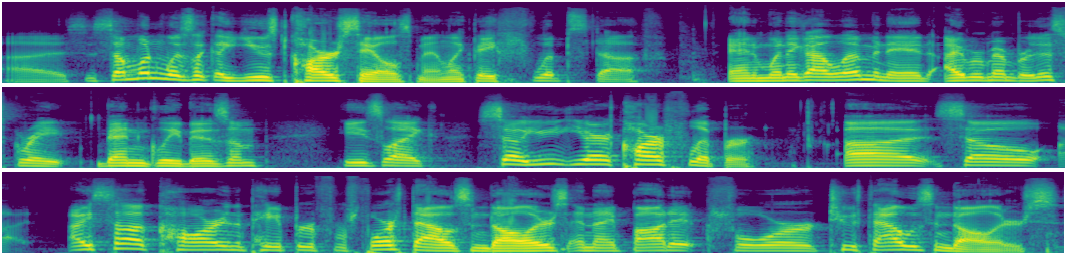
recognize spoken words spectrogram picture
Uh, so someone was like a used car salesman, like they flip stuff. And when they got eliminated, I remember this great Ben Gleibism. He's like, "So you you're a car flipper. Uh, so I- saw a car in the paper for four thousand dollars, and I bought it for two thousand dollars.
